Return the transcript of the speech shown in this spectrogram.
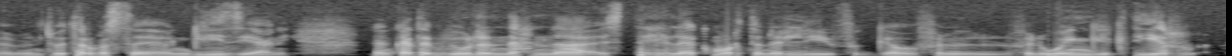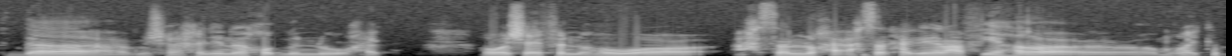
من تويتر بس إنجليزي يعني كان كاتب بيقول إن إحنا استهلاك مارتينيلي في الجو في, ال... في ال wing كتير ده مش هيخلينا ناخد منه حاجة. هو شايف إن هو أحسن له أحسن حاجة يلعب فيها آه، مهاجم.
